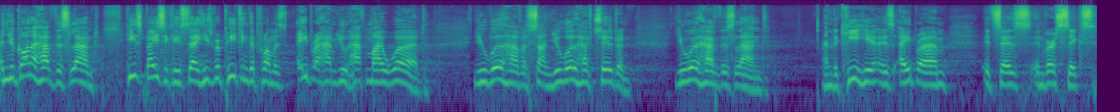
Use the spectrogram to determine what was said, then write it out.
and you're going to have this land. He's basically saying, He's repeating the promise Abraham, you have my word. You will have a son, you will have children, you will have this land. And the key here is Abraham it says in verse 6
